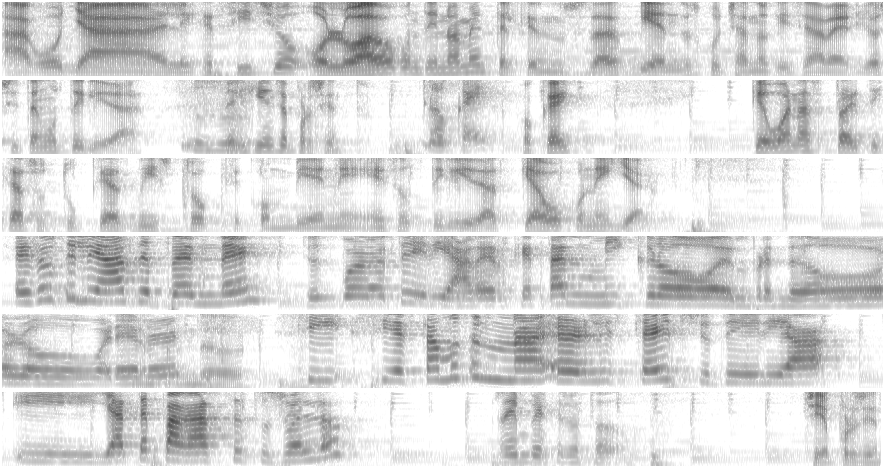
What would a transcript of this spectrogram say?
hago ya el ejercicio o lo hago continuamente. El que nos está viendo, escuchando, que dice, a ver, yo sí tengo utilidad del 15%. Ok. ¿Ok? ¿Qué buenas prácticas o tú que has visto que conviene esa utilidad? ¿Qué hago con ella? Esa utilidad depende. Yo, bueno, yo te diría, a ver, qué tan microemprendedor o whatever. Emprendedor. Si, si estamos en una early stage, yo te diría, y ya te pagaste tu sueldo, reinviértelo todo. 100%.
